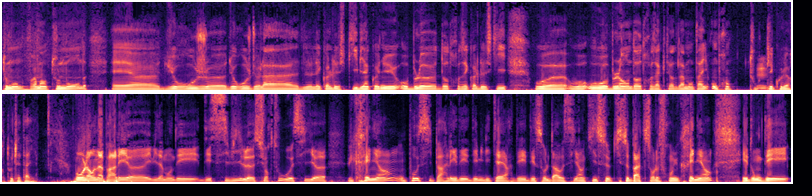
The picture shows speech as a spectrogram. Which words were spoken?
Tout le monde, vraiment tout le monde. Et du rouge, du rouge de l'école de ski bien connue, au bleu d'autres écoles de ski euh, ou, au blanc d'autres acteurs de la montagne. On prend toutes mm. les couleurs, toutes les tailles. Bon, là, on a parlé euh, évidemment des, civils, surtout aussi euh, ukrainiens. On peut aussi parler des, militaires, des, soldats aussi, hein, qui, se, qui se battent sur le front ukrainien, et donc des,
